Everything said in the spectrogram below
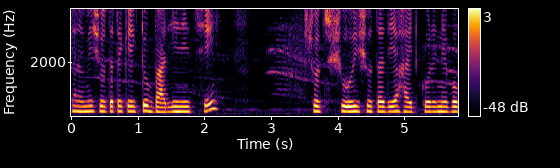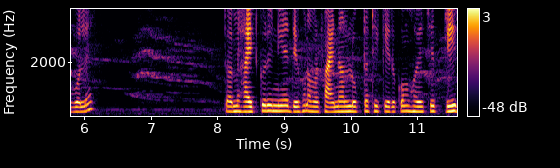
এখানে আমি সুতাটাকে একটু বাড়িয়ে নিচ্ছি। সুই সুতা দিয়ে হাইট করে নেব বলে। তো আমি হাইট করে নিয়ে দেখুন আমার ফাইনাল লুকটা ঠিক এরকম হয়েছে। প্লিজ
